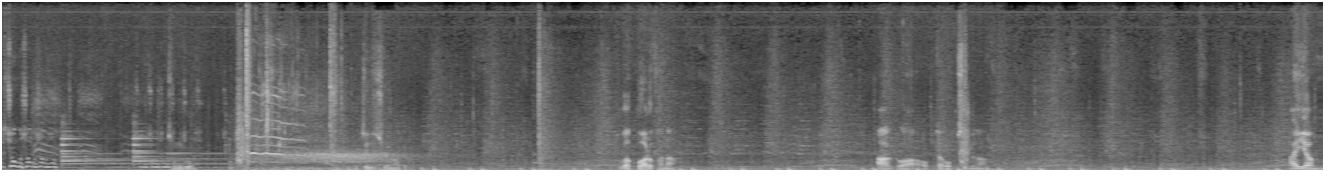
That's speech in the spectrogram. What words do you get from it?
어, 종구, 종구, 종구, 종구. 종구, 종구, 정부? 어쩐지 조용하더라. 누가 구하러 가나? 아, 그거 없다, 없지, 누나. 하이염.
